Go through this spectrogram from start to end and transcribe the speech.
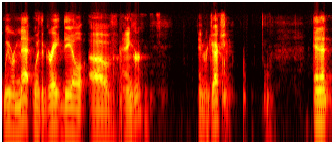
we were met with a great deal of anger and rejection. And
